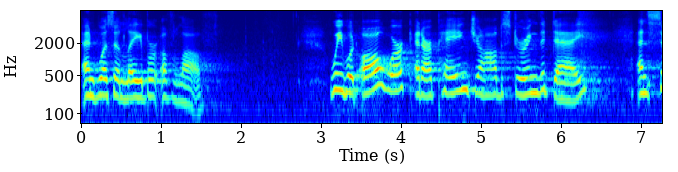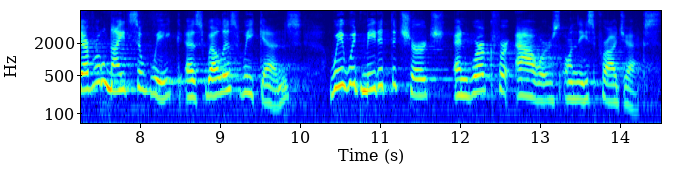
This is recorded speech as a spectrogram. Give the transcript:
and was a labor of love. We would all work at our paying jobs during the day, and several nights a week, as well as weekends, we would meet at the church and work for hours on these projects.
